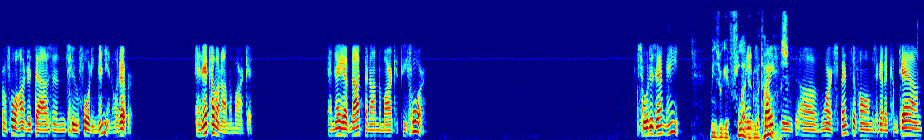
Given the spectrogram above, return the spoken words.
from 400,000 to 40 million, whatever. And they're coming on the market. And they have not been on the market before. So what does that mean? It means we get flooded means with the homes. prices of more expensive homes are going to come down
